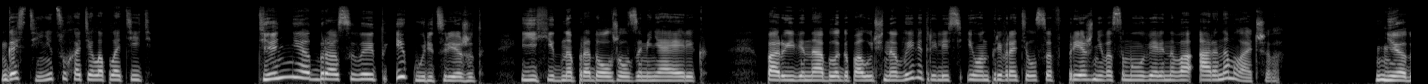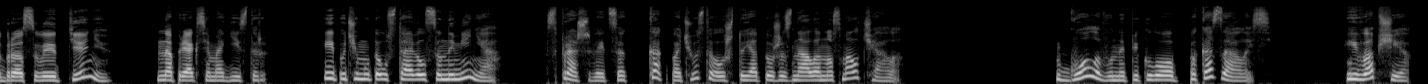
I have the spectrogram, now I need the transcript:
Гостиницу хотел оплатить». «Тень не отбрасывает и куриц режет», — ехидно продолжил за меня Эрик. Поры вина благополучно выветрились, и он превратился в прежнего самоуверенного Аарона-младшего. «Не отбрасывает тени?» — напрягся магистр и почему-то уставился на меня. Спрашивается, как почувствовал, что я тоже знала, но смолчала. Голову напекло, показалось. И вообще,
